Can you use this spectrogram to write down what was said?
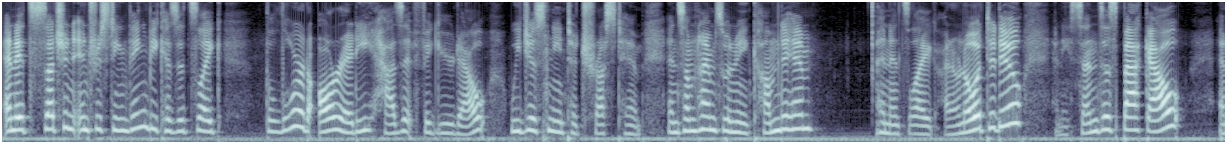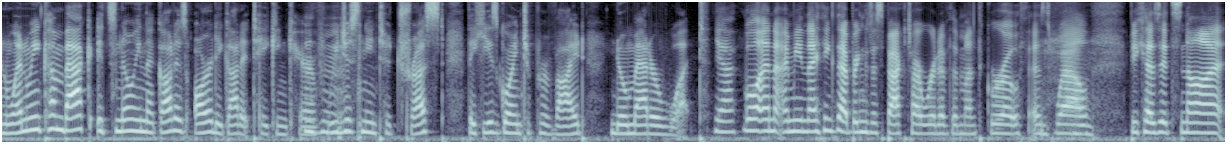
And it's such an interesting thing because it's like the lord already has it figured out. We just need to trust him. And sometimes when we come to him and it's like i don't know what to do and he sends us back out and when we come back it's knowing that god has already got it taken care of we mm-hmm. just need to trust that he's going to provide no matter what Yeah. Well, and I mean, I think that brings us back to our word of the month growth as mm-hmm. well, because it's not,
